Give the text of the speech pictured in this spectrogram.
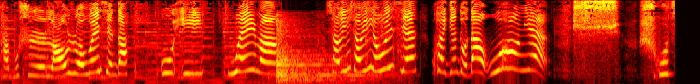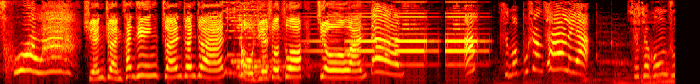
他不是老惹危险的乌一威吗？小一，小一有危险，快点躲到屋后面！嘘，说错啦！旋转餐厅转转转，口诀说错就完蛋！啊，怎么不上菜了呀？小小公主，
